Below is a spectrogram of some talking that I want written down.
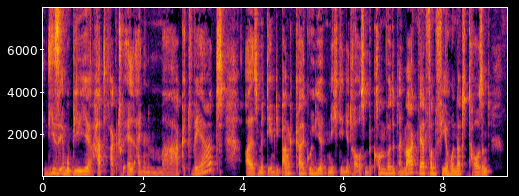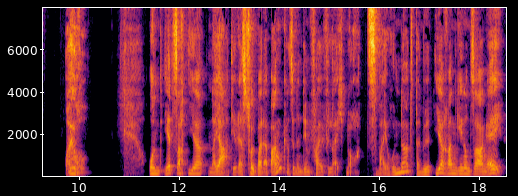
diese Immobilie hat aktuell einen Marktwert, also mit dem die Bank kalkuliert, nicht den ihr draußen bekommen würdet, ein Marktwert von 400.000 Euro. Und jetzt sagt ihr, naja, die Restschuld bei der Bank sind in dem Fall vielleicht noch 200. Dann würdet ihr rangehen und sagen, hey,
